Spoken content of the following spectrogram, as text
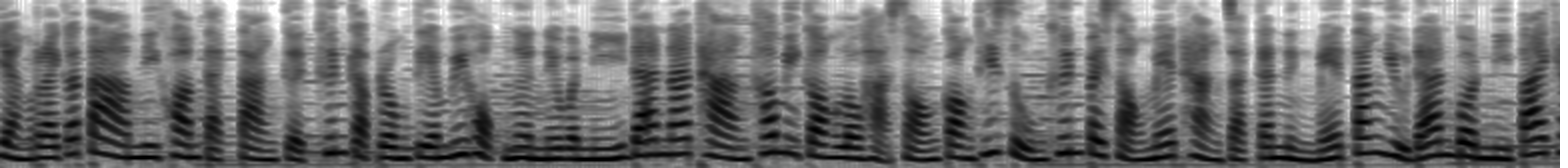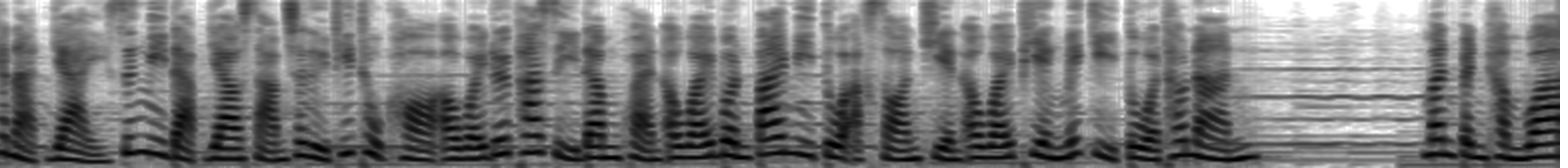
อย่างไรก็ตามมีความแตกต่างเกิดขึ้นกับโรงเตรียมวิหกเงินในวันนี้ ด้านหน้าทางเข้ามีกองโลหะสองกองที่สูงขึ้นไป 2 เมตรห่างจากกัน 1 เมตรตั้งอยู่ด้านบนมีป้ายขนาดใหญ่ ซึ่งมีดาบยาวสามฉลือที่ถูกห่อเอาไว้ด้วยผ้าสีดำแขวนเอาไว้บนป้ายมีตัวอักษรเขียนเอาไว้เพียงไม่กี่ตัวเท่านั้น มันเป็นคำว่า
